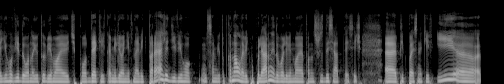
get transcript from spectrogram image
Його відео на Ютубі мають по декілька мільйонів навіть переглядів. Його сам Ютуб канал навіть популярний. Доволі він має понад 60 тисяч е, підписників. І е,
